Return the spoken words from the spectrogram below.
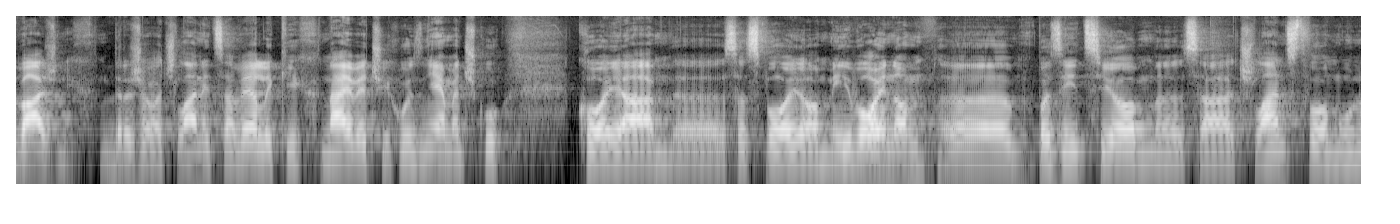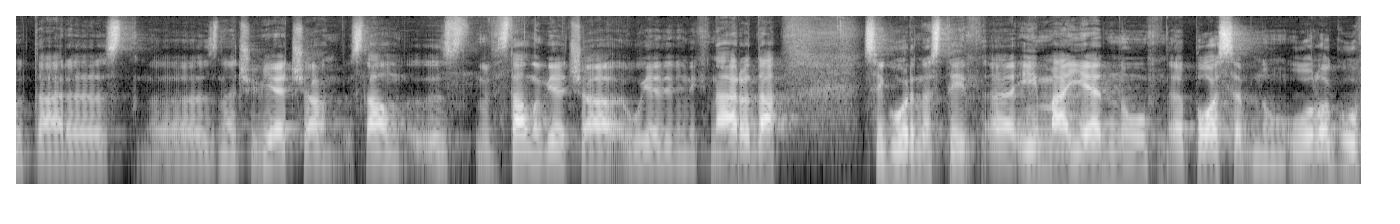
važnih država članica, velikih, najvećih uz Njemačku, koja e, sa svojom i vojnom e, pozicijom, sa članstvom unutar znači vijeća, stalnog vijeća Ujedinjenih naroda, sigurnosti e, ima jednu e, posebnu ulogu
